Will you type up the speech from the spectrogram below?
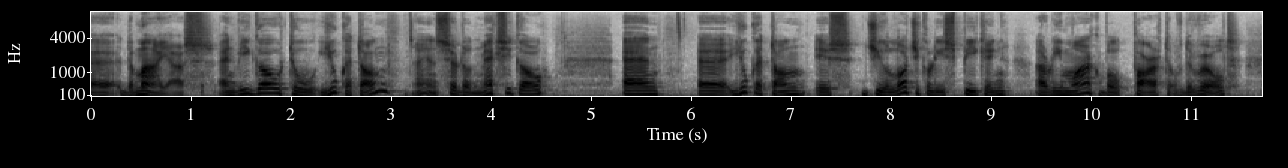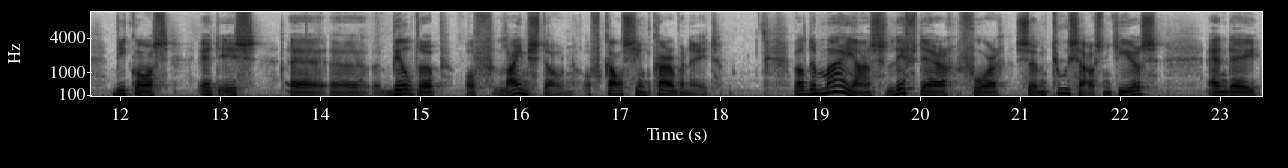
uh, the Mayas and we go to Yucatan uh, in southern Mexico and uh, Yucatan is geologically speaking a remarkable part of the world because it is uh, built up of limestone, of calcium carbonate. Well, the Mayas lived there for some 2000 years and they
